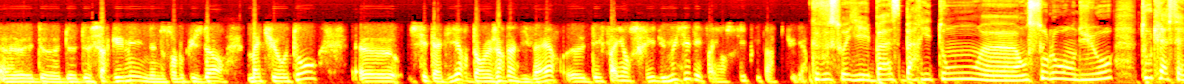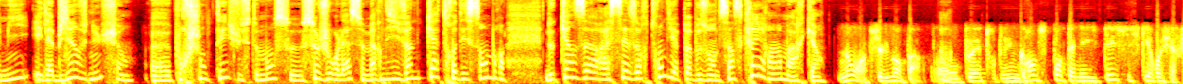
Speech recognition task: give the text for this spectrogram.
euh, de, de, de Sarreguemines, notre Bocuse d'or, Mathieu Otto, euh, c'est-à-dire dans le jardin d'hiver euh, des faïenceries, du musée des faïenceries plus particulièrement. que vous soyez basse, baryton, en solo, en duo, toute la famille est la bienvenue pour chanter justement ce, ce jour-là, ce mardi 24 décembre, de 15h à 16h30. Il n'y a pas besoin de s'inscrire, hein, Marc. Non, absolument pas. On peut être d'une grande spontanéité, c'est ce qui est recherché.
